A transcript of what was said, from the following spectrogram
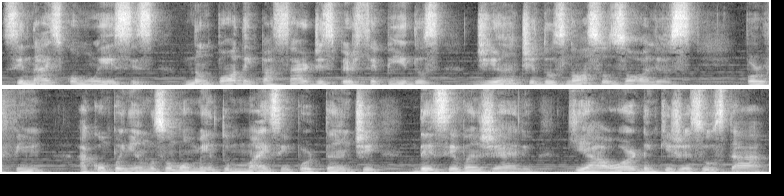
sinais como esses não podem passar despercebidos diante dos nossos olhos. Por fim, acompanhamos o momento mais importante desse Evangelho, que é a ordem que Jesus dá.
